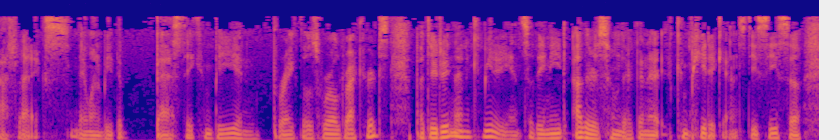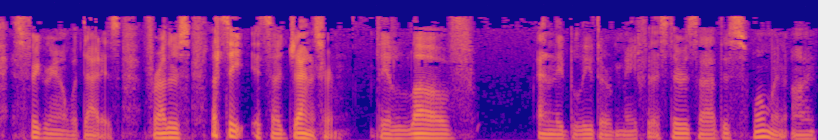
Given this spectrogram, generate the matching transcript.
athletics. They want to be the best they can be and break those world records, but they're doing that in community, and so they need others whom they're going to compete against. You see, so it's figuring out what that is. For others, let's say it's a janitor. They love and they believe they're made for this. There's uh, this woman on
